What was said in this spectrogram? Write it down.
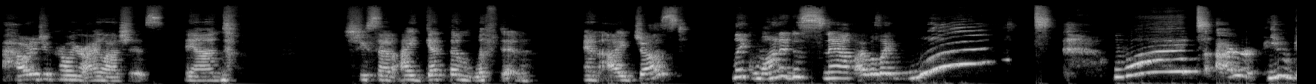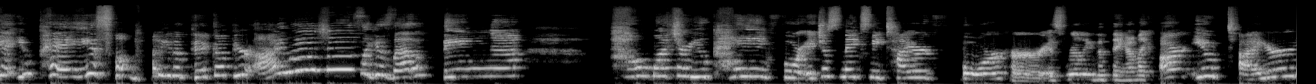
how did you curl your eyelashes? And she said, I get them lifted. And I just like wanted to snap. I was like, what? What are you get you pay somebody to pick up your eyelashes? Like, is that a thing? How much are you paying for? It just makes me tired for her, is really the thing. I'm like, aren't you tired?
